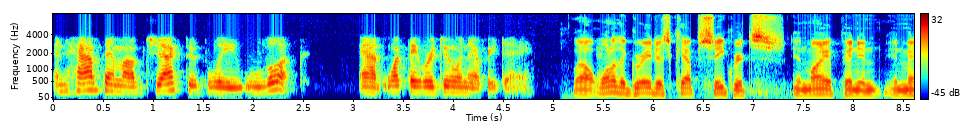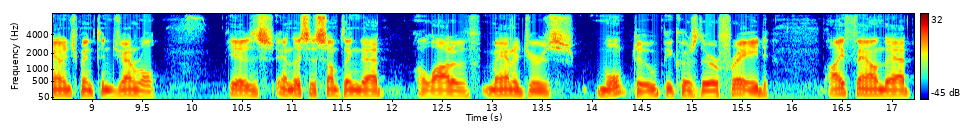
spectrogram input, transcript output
and have them objectively look at what they were doing every day. Well, one of the greatest kept secrets, in my opinion, in management in general, is, and this is something that a lot of managers won't do because they're afraid. I found that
